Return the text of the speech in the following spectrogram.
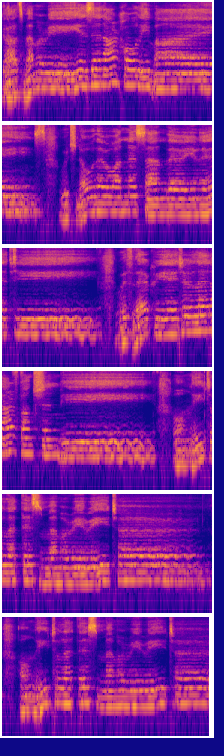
God's memory is in our holy minds, which know their oneness and their unity. With their Creator, let our function be only to let this memory return. Only to let this memory return.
